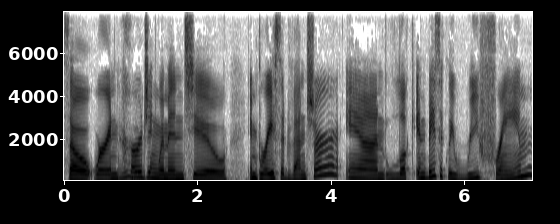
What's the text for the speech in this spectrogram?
So we're encouraging Ooh. women to embrace adventure and look and basically reframe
